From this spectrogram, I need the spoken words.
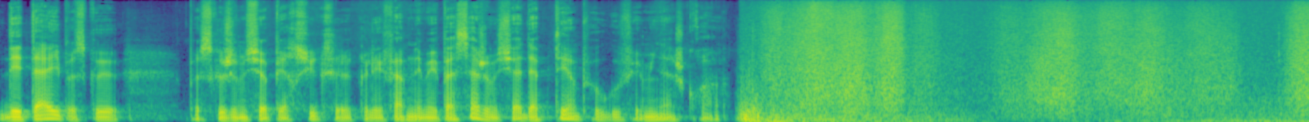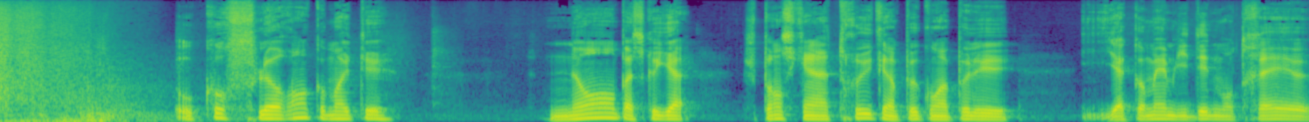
détails parce que, parce que je me suis aperçu que, que les femmes n'aimaient pas ça, je me suis adapté un peu au goût féminin, je crois. Au cours Florent, comment était Non, parce qu'il y a je pense qu'il y a un truc un peu qu'on un peu les. Il y a quand même l'idée de montrer. Euh,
